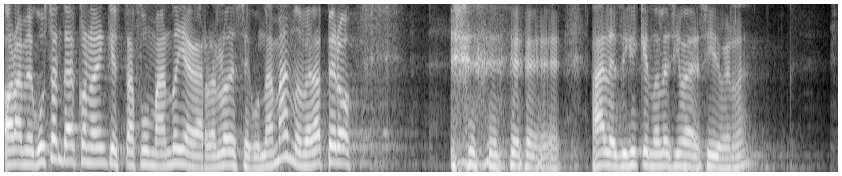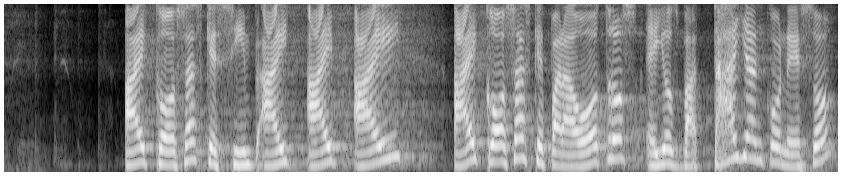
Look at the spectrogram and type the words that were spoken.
Ahora, me gusta andar con alguien que está fumando y agarrarlo de segunda mano, ¿verdad? Pero... ah, les dije que no les iba a decir, ¿verdad? Hay cosas que siempre, hay, hay, hay, hay cosas que para otros ellos batallan con eso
